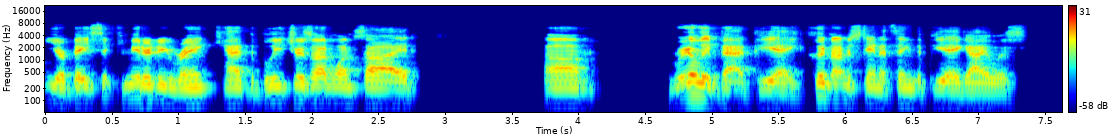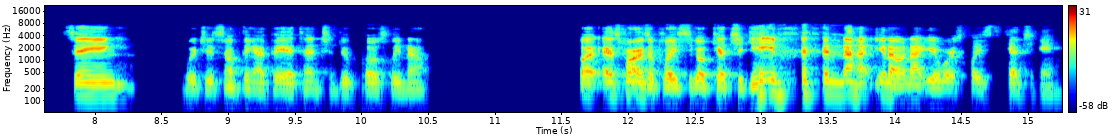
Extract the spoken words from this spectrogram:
your basic community rink, had the bleachers on one side. Um, really bad PA. Couldn't understand a thing the PA guy was saying, which is something I pay attention to closely now. But as far as a place to go catch a game, not you know, not your worst place to catch a game.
